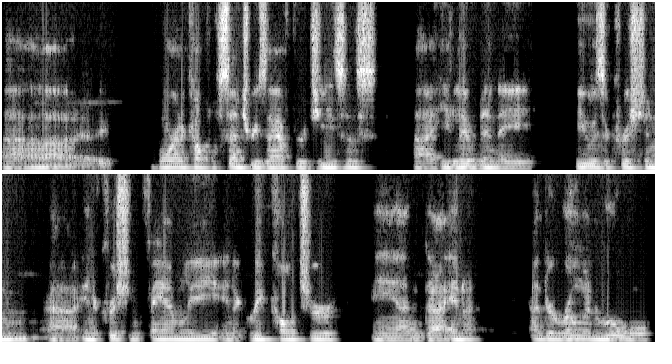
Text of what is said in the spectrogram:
uh, born a couple of centuries after Jesus. Uh, he lived in a he was a Christian in a Christian family in a Greek culture and uh, under Roman rule,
